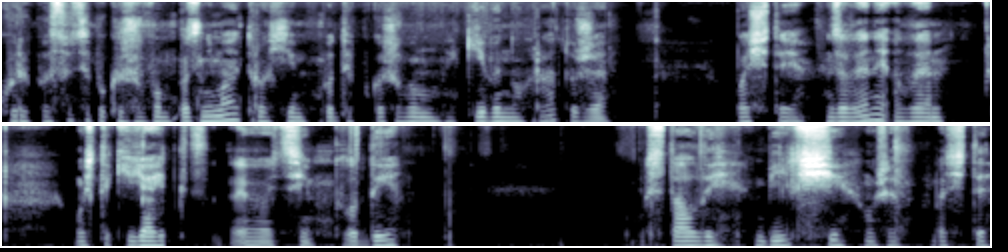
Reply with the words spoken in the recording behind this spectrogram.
Кури пасуться, покажу вам, познімаю трохи, покажу вам, який виноград уже. Бачите, зелений, але ось такі ягідки, е, ці плоди стали більші, уже, бачите,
